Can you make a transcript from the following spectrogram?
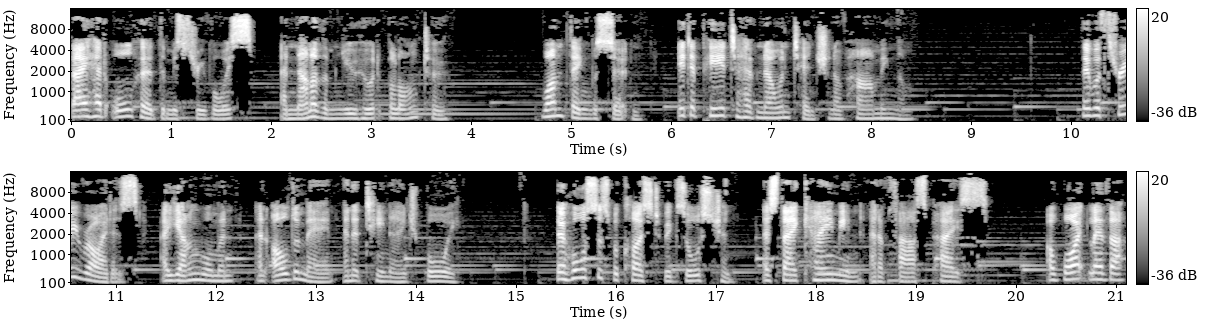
They had all heard the mystery voice, and none of them knew who it belonged to. One thing was certain it appeared to have no intention of harming them. There were three riders a young woman, an older man, and a teenage boy. Their horses were close to exhaustion as they came in at a fast pace. A white leather,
